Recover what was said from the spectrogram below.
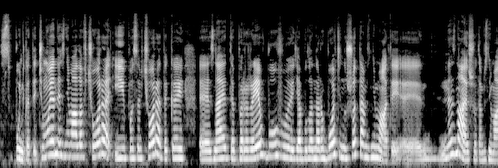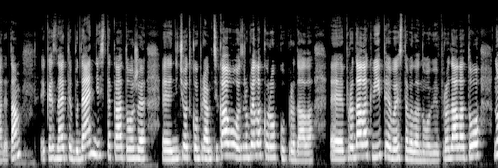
спунькати. Чому я не знімала вчора і позавчора такий, е, знаєте, перерив був. Я була на роботі. Ну що там знімати? Е, Не знаю, що там знімати. Там якась, знаєте, буденність така теж. е, Нічого такого прям цікавого. Зробила коробку, продала. Продала квіти, виставила нові. Продала то. Ну,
